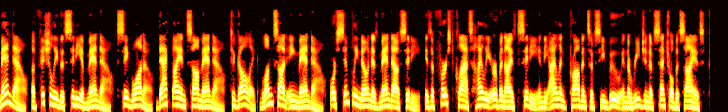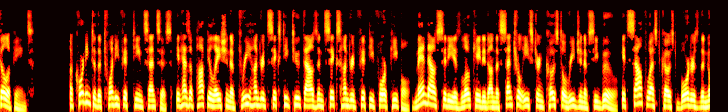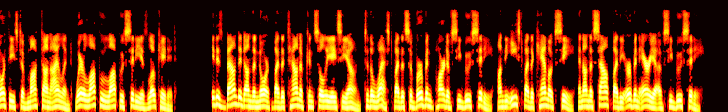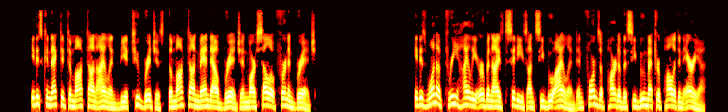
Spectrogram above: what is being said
Mandaue, officially the city of Mandaue, Cebuano, Dakbayan sa Mandaue, Tagalog, Lungsod ng Mandaue, or simply known as Mandaue City, is a first-class highly urbanized city in the island province of Cebu in the region of Central Visayas, Philippines. According to the 2015 census, it has a population of 362,654 people. Mandaue City is located on the central eastern coastal region of Cebu. Its southwest coast borders the northeast of Mactan Island, where Lapu-Lapu City is located. It is bounded on the north by the town of Consolacion, to the west by the suburban part of Cebu City, on the east by the Camote Sea, and on the south by the urban area of Cebu City. It is connected to Mactan Island via two bridges, the Mactan-Mandaue Bridge and Marcelo Fernan Bridge. It is one of three highly urbanized cities on Cebu Island and forms a part of the Cebu metropolitan area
